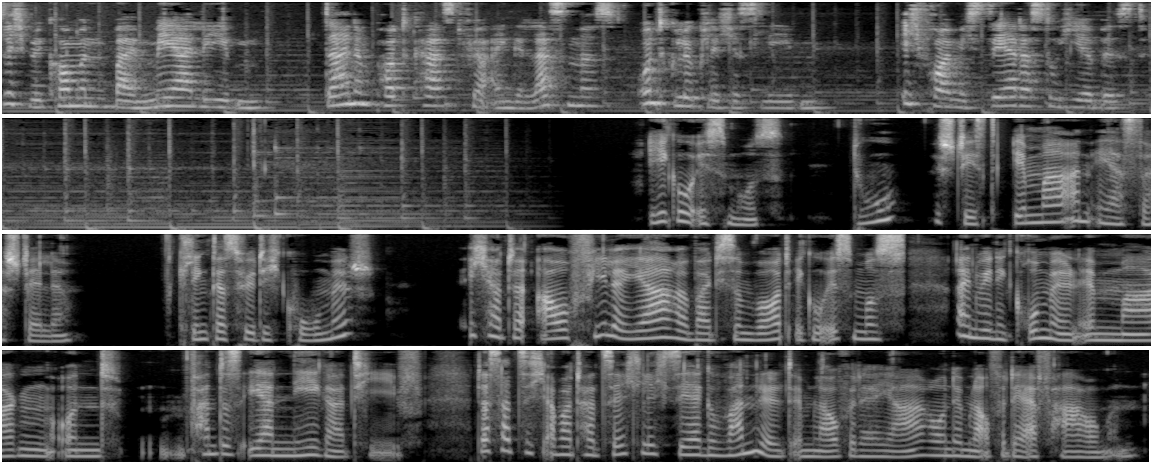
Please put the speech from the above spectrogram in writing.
Herzlich willkommen bei Mehr Leben, deinem Podcast für ein gelassenes und glückliches Leben. Ich freue mich sehr, dass du hier bist. Egoismus. Du stehst immer an erster Stelle. Klingt das für dich komisch? Ich hatte auch viele Jahre bei diesem Wort Egoismus ein wenig Grummeln im Magen und fand es eher negativ. Das hat sich aber tatsächlich sehr gewandelt im Laufe der Jahre und im Laufe der Erfahrungen.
